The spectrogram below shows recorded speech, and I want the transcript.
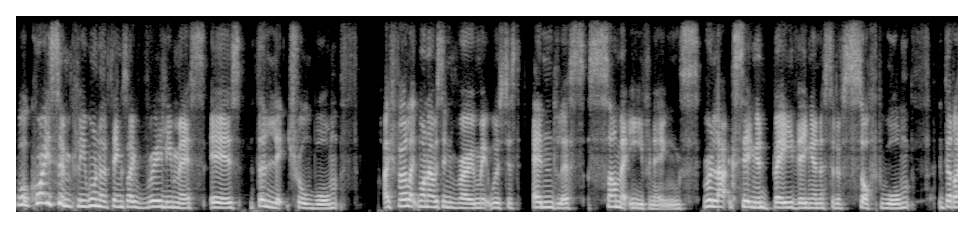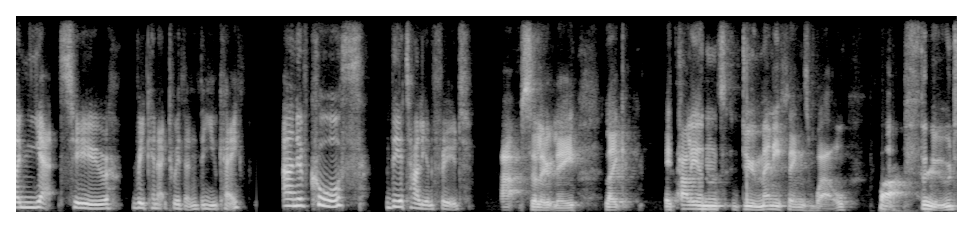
Well, quite simply, one of the things I really miss is the literal warmth I feel like when I was in Rome, it was just endless summer evenings, relaxing and bathing in a sort of soft warmth that I'm yet to reconnect with in the UK. And of course, the Italian food. Absolutely. Like Italians do many things well, but food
